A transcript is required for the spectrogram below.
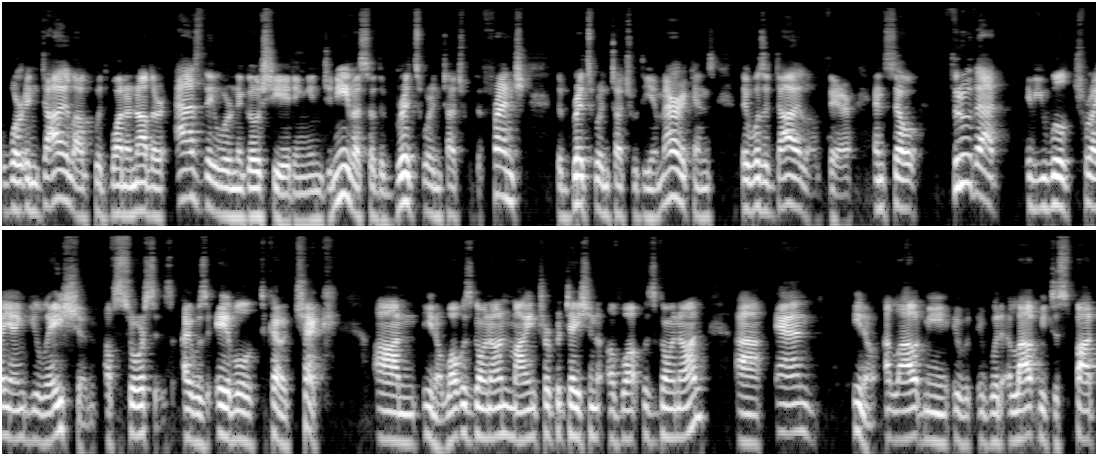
were in dialogue with one another as they were negotiating in Geneva. So the Brits were in touch with the French, the Brits were in touch with the Americans. There was a dialogue there. And so through that if you will, triangulation of sources, I was able to kind of check on, you know, what was going on, my interpretation of what was going on, uh, and you know, allowed me it, w- it would allow me to spot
